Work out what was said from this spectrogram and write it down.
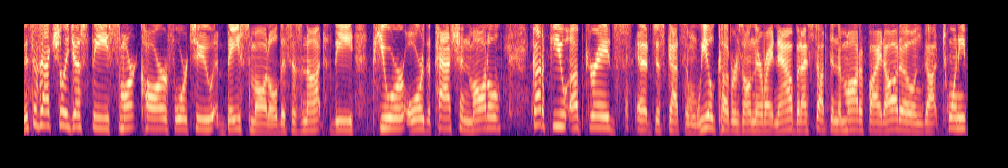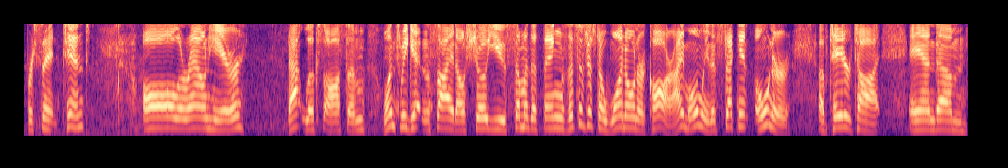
This is actually just the Smart Car ForTwo base model. This is not the Pure or the Passion model. Got a few upgrades. Uh, just got some wheel covers on there right now, but I stopped into Modified Auto and got 20% tint all around here. That looks awesome. Once we get inside, I'll show you some of the things. This is just a one owner car. I'm only the second owner of Tater Tot. And um,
